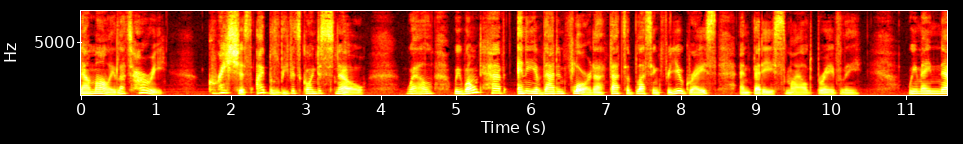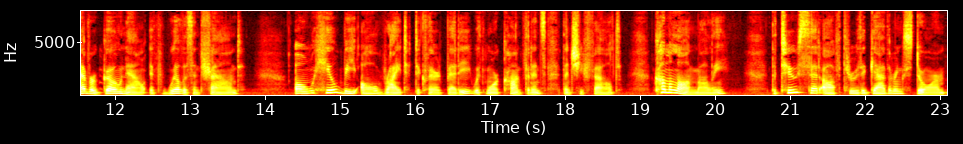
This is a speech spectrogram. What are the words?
Now, Molly, let's hurry. Gracious, I believe it's going to snow. Well, we won't have any of that in Florida. That's a blessing for you, Grace. And Betty smiled bravely. We may never go now if Will isn't found. Oh, he'll be all right, declared Betty, with more confidence than she felt. Come along, Molly. The two set off through the gathering storm,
